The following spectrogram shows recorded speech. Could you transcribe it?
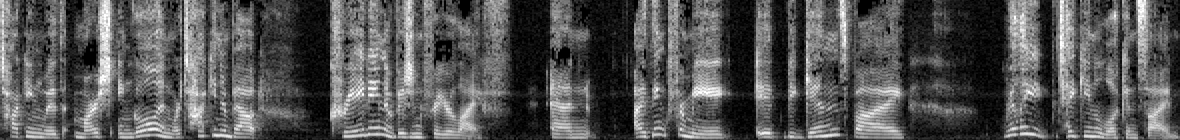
talking with Marsh Engle, and we're talking about creating a vision for your life. And I think for me, it begins by really taking a look inside.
